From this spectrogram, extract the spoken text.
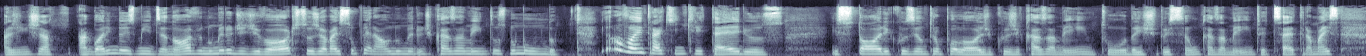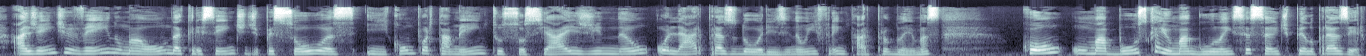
a gente já agora em 2019 o número de divórcios já vai superar o número de casamentos no mundo. Eu não vou entrar aqui em critérios históricos e antropológicos de casamento, da instituição casamento, etc. Mas a gente vem numa onda crescente de pessoas e comportamentos sociais de não olhar para as dores e não enfrentar problemas com uma busca e uma gula incessante pelo prazer.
